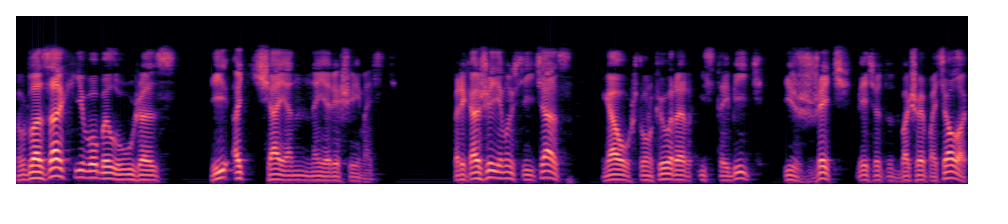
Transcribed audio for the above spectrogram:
В глазах его был ужас и отчаянная решимость. Прикажи ему сейчас, гауптштурмфюрер, истребить и сжечь весь этот большой поселок,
